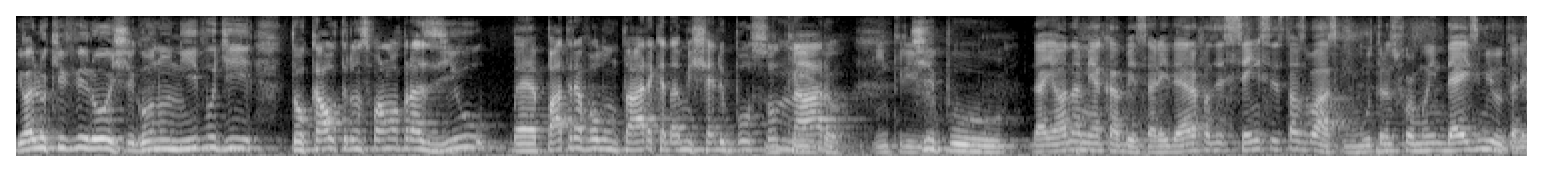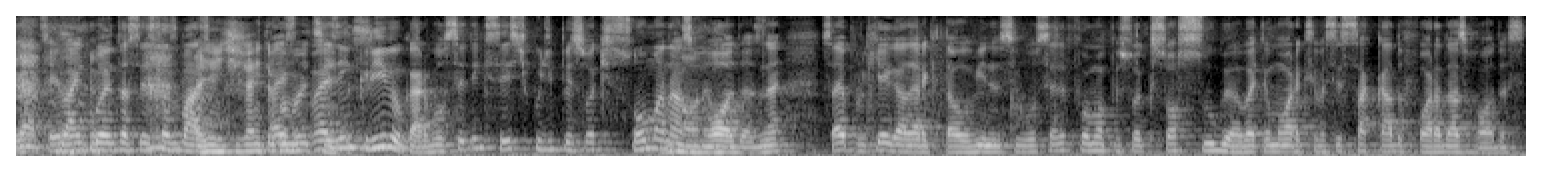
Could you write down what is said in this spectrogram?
E olha o que virou. Chegou no nível de tocar o Transforma Brasil, é, Pátria Voluntária, que é da Michelle Bolsonaro. Incrível, incrível. Tipo, Daí, ó, na minha cabeça, a ideia era fazer 100 cestas básicas. Transformou em 10 mil, tá ligado? Sei lá em quantas cestas básicas. A gente já entregou mas, 800. mas é incrível, cara. Você tem que ser esse tipo de pessoa que soma nas Não, não. rodas, né? Sabe por quê, galera que tá ouvindo? Se você for uma pessoa que só suga, vai ter uma hora que você vai ser sacado fora das rodas.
